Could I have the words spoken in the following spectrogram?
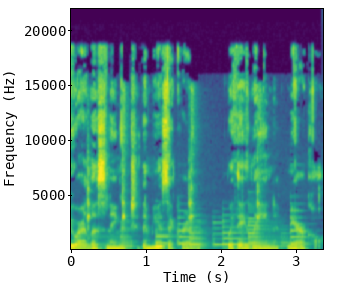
You are listening to The Music Room with Aileen Miracle.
